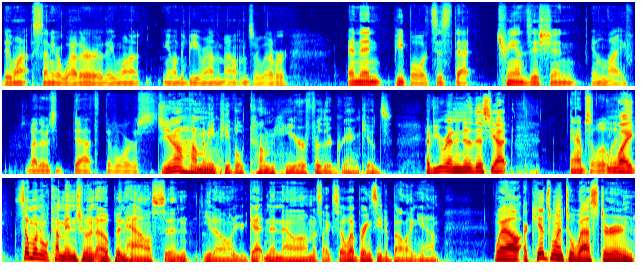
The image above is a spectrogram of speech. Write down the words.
they want sunnier weather, or they want, you know, to be around the mountains or whatever. And then people. It's just that transition in life, whether it's death, divorce. Do you know how many people come here for their grandkids? Have you run into this yet? Absolutely. Like someone will come into an open house and you know you're getting to know them. It's like, so what brings you to Bellingham? Well, our kids went to Western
